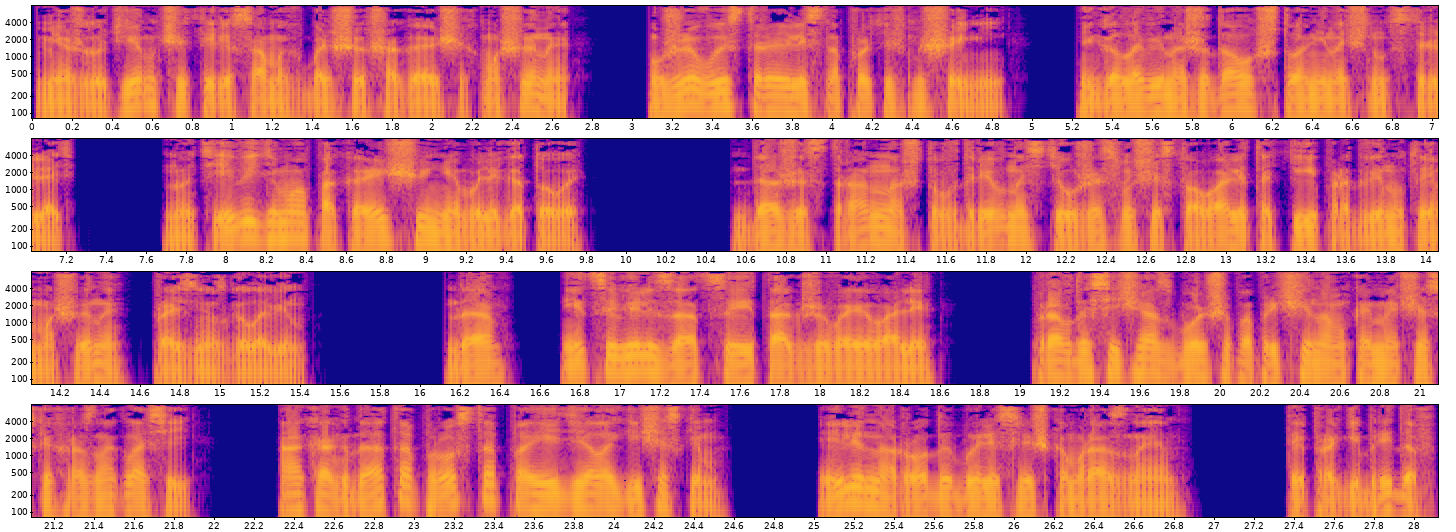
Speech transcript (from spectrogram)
Между тем, четыре самых больших шагающих машины уже выстроились напротив мишеней, и Головин ожидал, что они начнут стрелять. Но те, видимо, пока еще не были готовы. «Даже странно, что в древности уже существовали такие продвинутые машины», — произнес Головин. «Да, и цивилизации также воевали. Правда, сейчас больше по причинам коммерческих разногласий, а когда-то просто по идеологическим. Или народы были слишком разные. Ты про гибридов?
